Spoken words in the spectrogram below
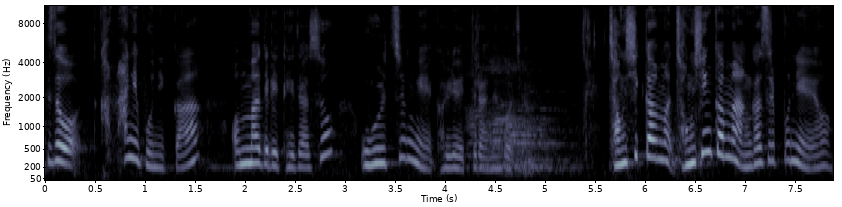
그래서 가만히 보니까 엄마들이 대다수 우울증에 걸려 있더라는 거죠. 정신과만 정신과만 안 갔을 뿐이에요.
